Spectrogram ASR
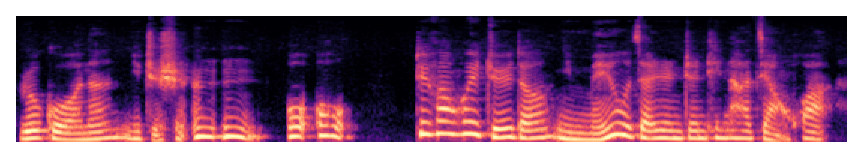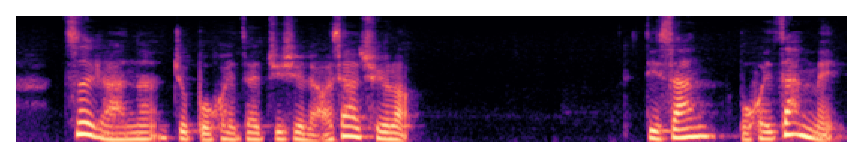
如果呢，你只是嗯嗯哦哦，对方会觉得你没有在认真听他讲话，自然呢就不会再继续聊下去了。第三，不会赞美，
